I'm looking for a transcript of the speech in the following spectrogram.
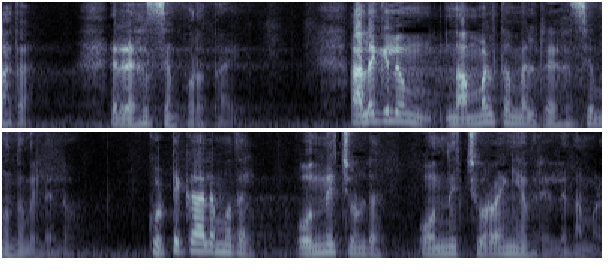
അതാ രഹസ്യം പുറത്തായി. അല്ലെങ്കിലും നമ്മൾ തമ്മിൽ രഹസ്യമൊന്നുമില്ലല്ലോ. കുട്ടിക്കാലം മുതൽ ഒന്നിച്ചുണ്ട് ഒന്നിച്ചുറങ്ങിയവരല്ലേ നമ്മൾ.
